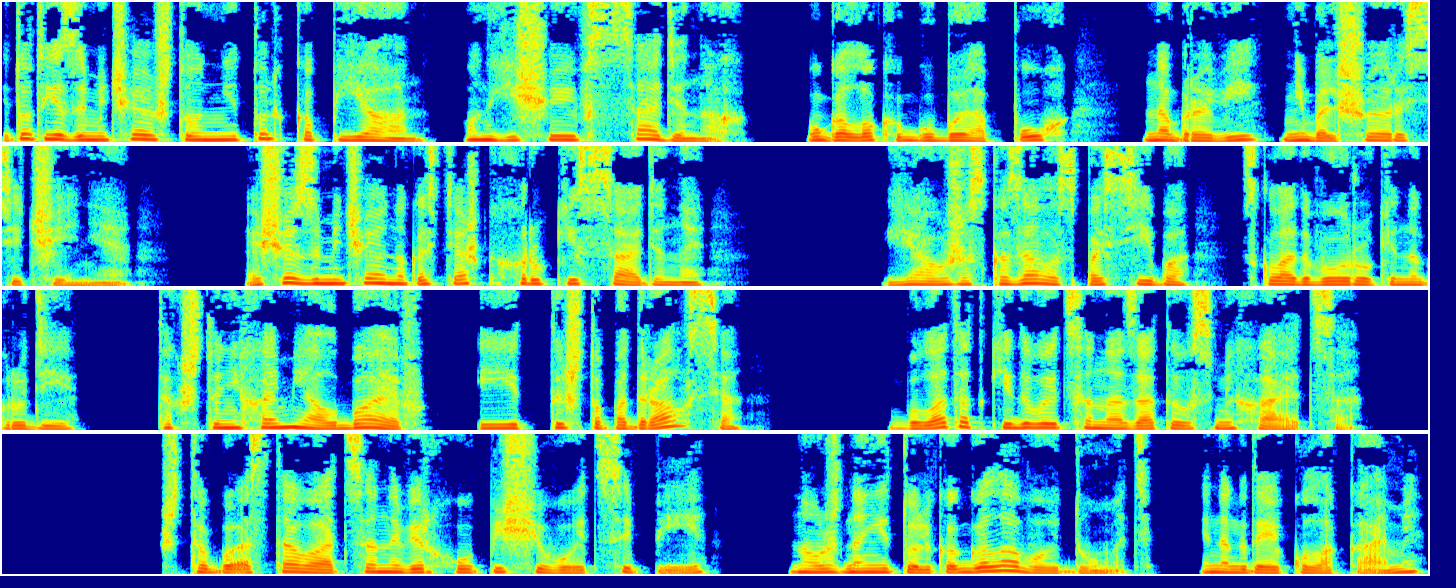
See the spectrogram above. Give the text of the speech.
и тут я замечаю, что он не только пьян, он еще и в ссадинах. Уголок губы опух, на брови небольшое рассечение. А еще замечаю на костяшках руки ссадины. Я уже сказала спасибо, складываю руки на груди. Так что не хами, Албаев. И ты что, подрался? Булат откидывается назад и усмехается. Чтобы оставаться наверху пищевой цепи, нужно не только головой думать, иногда и кулаками.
